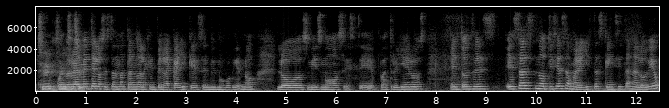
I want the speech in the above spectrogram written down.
Sí, sí, Cuando sí, realmente los están matando a la gente en la calle, que es el mismo gobierno, los mismos este, patrulleros. Entonces, esas noticias amarillistas que incitan al odio,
